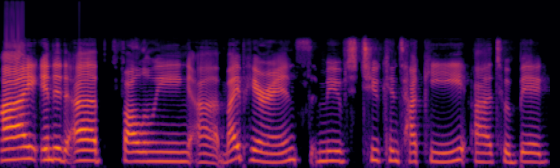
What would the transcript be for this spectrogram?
I ended up following uh, my parents, moved to Kentucky uh, to a big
